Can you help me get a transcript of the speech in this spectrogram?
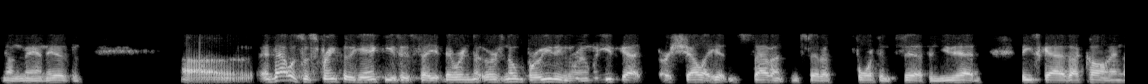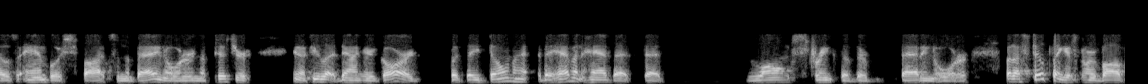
young man is. And uh, and that was the strength of the Yankees is they there were no, there was no breathing room. And you've got Urshela hitting seventh instead of fourth and fifth, and you had these guys I call in those ambush spots in the batting order. And the pitcher, you know, if you let down your guard, but they don't ha- they haven't had that that long strength of their batting order. But I still think it's going to involve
